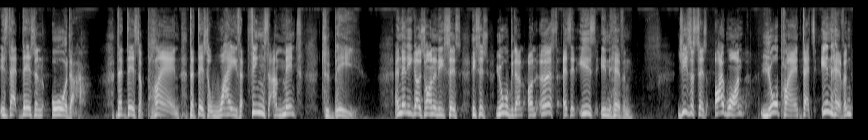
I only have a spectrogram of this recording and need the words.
is that there's an order, that there's a plan, that there's a way that things are meant to be. And then he goes on and he says, he says, your will be done on earth as it is in heaven. Jesus says, I want your plan that's in heaven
